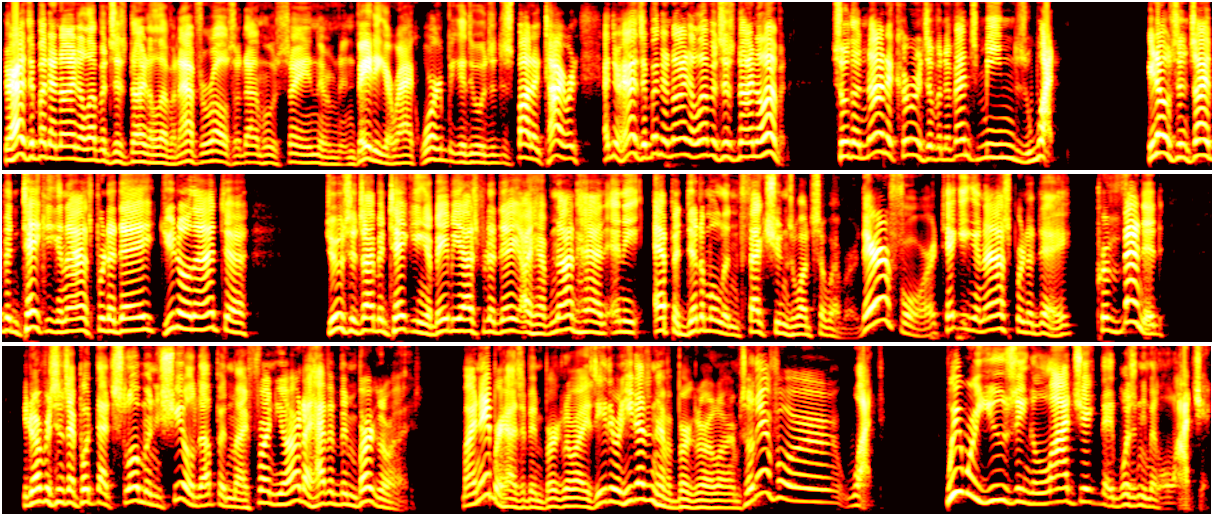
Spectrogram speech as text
There hasn't been a 9 11 since 9 11. After all, Saddam Hussein invading Iraq worked because he was a despotic tyrant, and there hasn't been a 9 11 since 9 11. So the non occurrence of an event means what? You know, since I've been taking an aspirin a day, do you know that? Uh, Drew, since I've been taking a baby aspirin a day, I have not had any epididymal infections whatsoever. Therefore, taking an aspirin a day prevented, you know, ever since I put that Slomin shield up in my front yard, I haven't been burglarized. My neighbor hasn't been burglarized either, and he doesn't have a burglar alarm. So, therefore, what? We were using logic that wasn't even logic.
